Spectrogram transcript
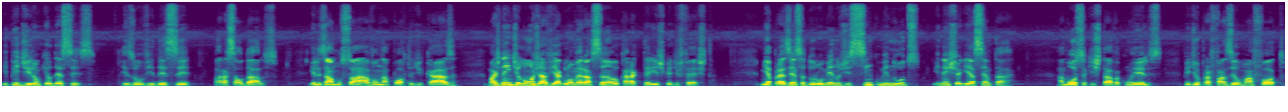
e pediram que eu descesse. Resolvi descer para saudá-los. Eles almoçavam na porta de casa, mas nem de longe havia aglomeração ou característica de festa. Minha presença durou menos de cinco minutos e nem cheguei a sentar. A moça que estava com eles pediu para fazer uma foto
